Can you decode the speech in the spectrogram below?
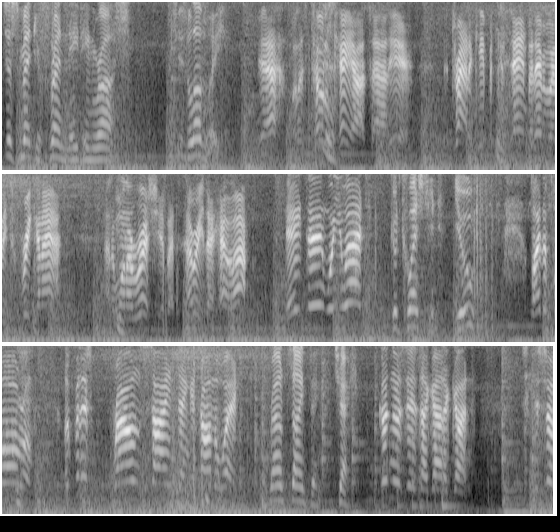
Just met your friend Nadine Ross. She's lovely. Yeah, well, it's total chaos out here. They're trying to keep it contained, but everybody's freaking out. I don't want to rush you, but hurry the hell up. Nathan, where you at? Good question. You? By the ballroom. Look for this round sign thing. It's on the way. Round sign thing. Check. Good news is I got a gun. See you soon.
